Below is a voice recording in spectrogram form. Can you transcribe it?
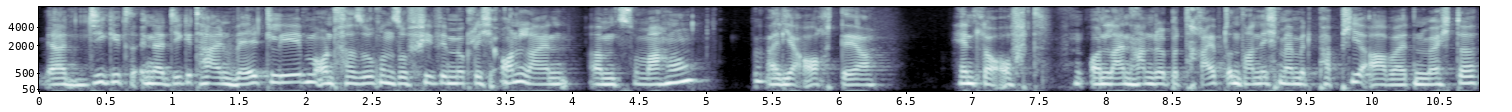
ja, in der digitalen Welt leben und versuchen, so viel wie möglich online ähm, zu machen, weil ja auch der Händler oft Onlinehandel betreibt und dann nicht mehr mit Papier arbeiten möchte,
